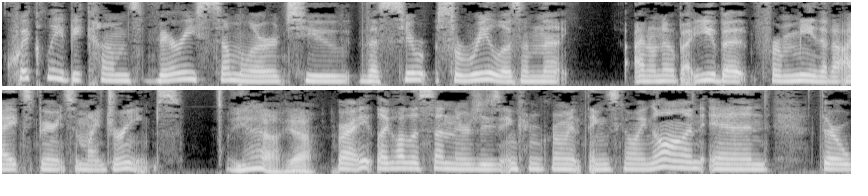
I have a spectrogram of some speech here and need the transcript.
quickly becomes very similar to the sur- surrealism that I don't know about you, but for me that I experience in my dreams. Yeah, yeah. Right? Like all of a sudden there's these incongruent things going on and they're,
